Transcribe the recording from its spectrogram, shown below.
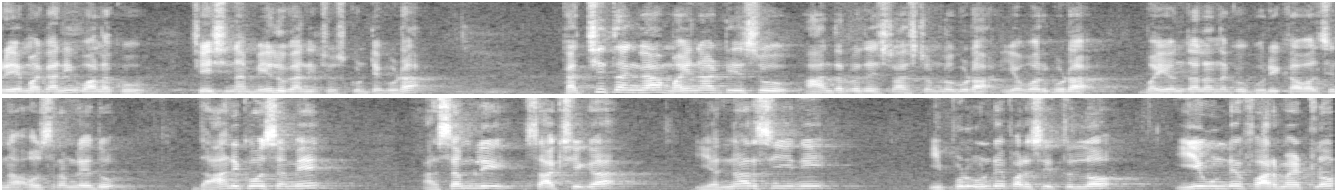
ప్రేమ కానీ వాళ్ళకు చేసిన మేలు కానీ చూసుకుంటే కూడా ఖచ్చితంగా మైనార్టీసు ఆంధ్రప్రదేశ్ రాష్ట్రంలో కూడా ఎవరు కూడా భయోందోళనకు గురి కావాల్సిన అవసరం లేదు. దానికోసమే అసెంబ్లీ సాక్షిగా ఎన్ఆర్సీని ఇప్పుడు ఉండే పరిస్థితుల్లో ఈ ఉండే ఫార్మాట్లో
